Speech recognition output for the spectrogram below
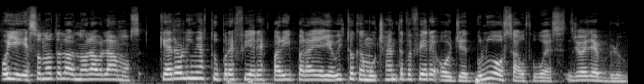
Oye, eso no te lo, no lo hablamos. ¿Qué aerolíneas tú prefieres para ir para allá? Yo he visto que mucha gente prefiere o JetBlue o Southwest. Yo JetBlue.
